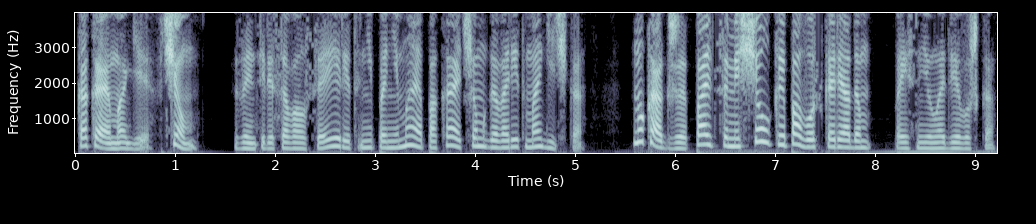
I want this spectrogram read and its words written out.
Какая магия? В чем? — заинтересовался Эрит, не понимая пока, о чем говорит магичка. «Ну как же, пальцами щелкай, повозка рядом», — пояснила девушка.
